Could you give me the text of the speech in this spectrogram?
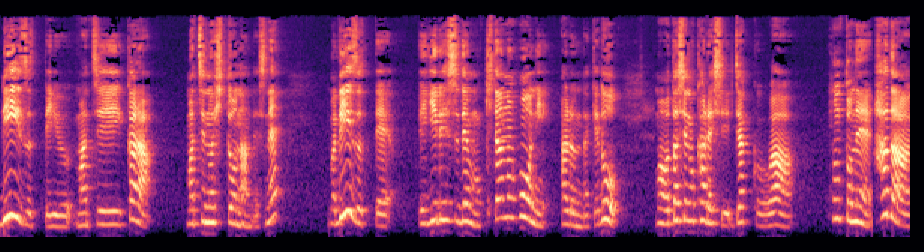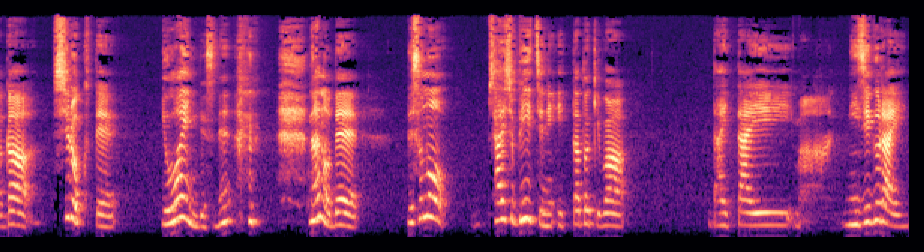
リーズっていう町から町の人なんですね、まあ、リーズってイギリスでも北の方にあるんだけど、まあ、私の彼氏ジャックはほんとね肌が白くて弱いんですね。なのででその最初ビーチに行った時はだいたいまあ2時ぐらい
